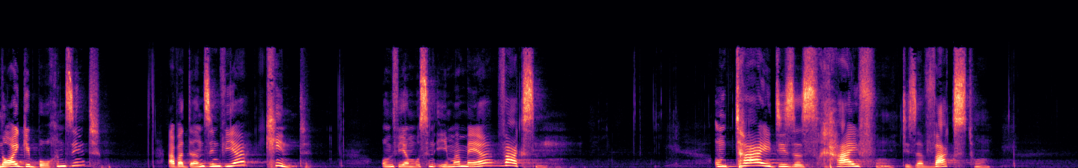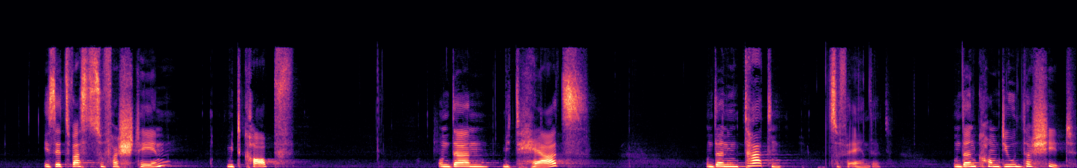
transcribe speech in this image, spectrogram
neu geboren sind, aber dann sind wir Kind und wir müssen immer mehr wachsen. Und Teil dieses Reifen, dieser Wachstum, ist etwas zu verstehen mit Kopf und dann mit Herz und dann in Taten zu verändern. Und dann kommt der Unterschied.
